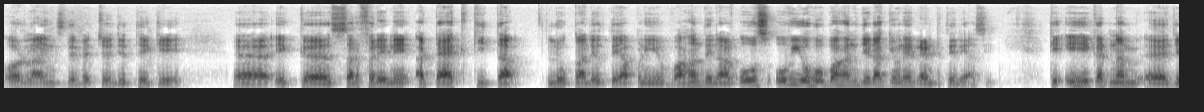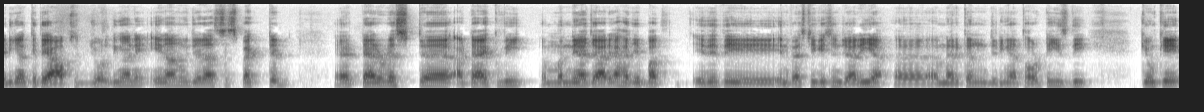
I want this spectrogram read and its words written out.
ਔਰਲਾਈਨਸ ਦੇ ਵਿੱਚ, ਜਿੱਥੇ ਕਿ ਇੱਕ ਸਰਫਰੇ ਨੇ ਅਟੈਕ ਕੀਤਾ ਲੋਕਾਂ ਦੇ ਉੱਤੇ ਆਪਣੀ ਵਾਹਨ ਦੇ ਨਾਲ, ਉਸ, ਉਹ ਵੀ ਉਹ ਵਾਹਨ ਜਿਹੜਾ ਕਿ ਉਹਨੇ ਰੈਂਟ ਤੇ ਲਿਆ ਸੀ ਕਿ ਇਹ ਘਟਨਾ ਜਿਹੜੀਆਂ ਕਿਤੇ ਆਪਸ ਵਿੱਚ ਜੁੜਦੀਆਂ ਨੇ, ਇਹਨਾਂ ਨੂੰ ਜਿਹੜਾ ਸਸਪੈਕਟਡ ਟੈਰਰਿਸਟ ਅਟੈਕ ਵੀ ਮੰਨਿਆ ਜਾ ਰਿਹਾ, ਹਜੇ ਪਤ ਇਹਦੇ ਤੇ ਇਨਵੈਸਟੀਗੇਸ਼ਨ ਜਾਰੀ ਆ ਅਮਰੀਕਨ ਜਿਹੜੀਆਂ ਅਥਾਰਟੀਆਂ ਦੀ, ਕਿਉਂਕਿ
